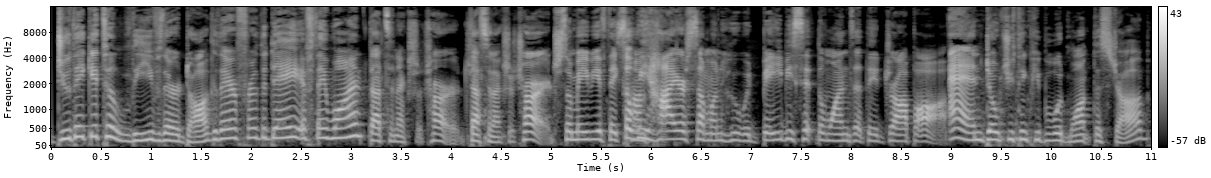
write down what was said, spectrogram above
do they get to leave their dog there for the day if they want? That's an extra charge. That's an extra charge. So maybe if they so come, we hire someone who would babysit the ones that they drop off. and don't you think people would want this job?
